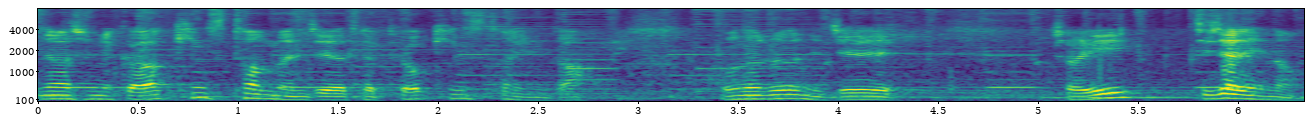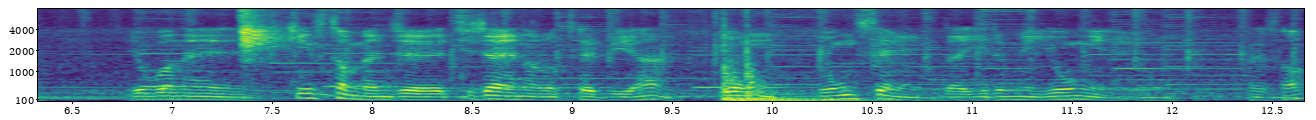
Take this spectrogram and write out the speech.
안녕하십니까 킹스턴 맨즈의 대표 킹스턴입니다. 오늘은 이제 저희 디자이너 이번에 킹스턴 맨즈 디자이너로 데뷔한 용 용쌤입니다. 이름이 용이에요. 용. 그래서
